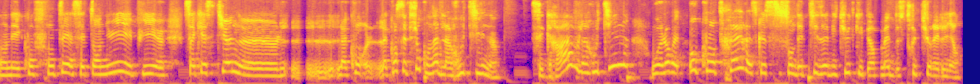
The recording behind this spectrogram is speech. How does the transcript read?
on est confronté à cet ennui et puis euh, ça questionne euh, la, con- la conception qu'on a de la routine. C'est grave la routine? Ou alors au contraire, est-ce que ce sont des petites habitudes qui permettent de structurer le lien?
